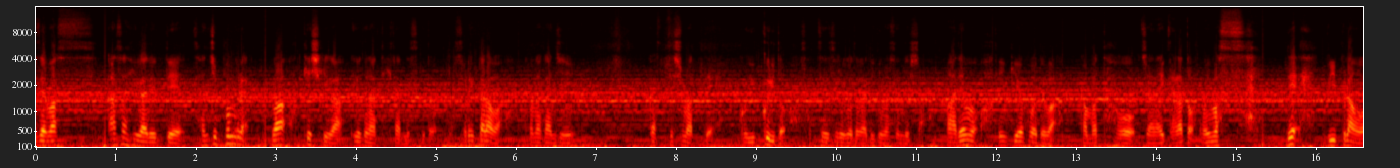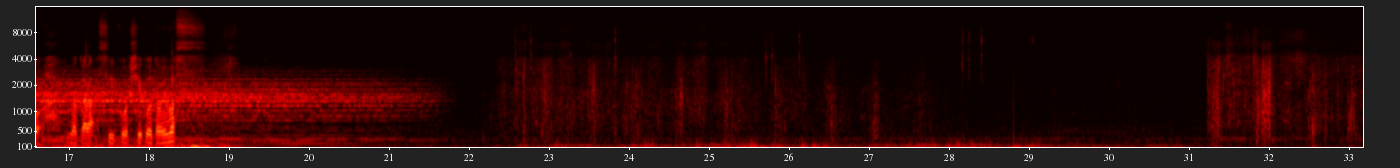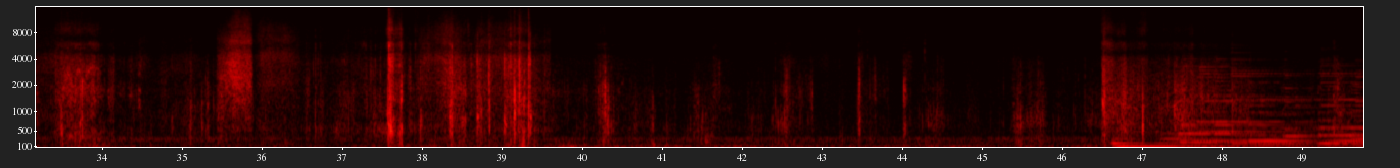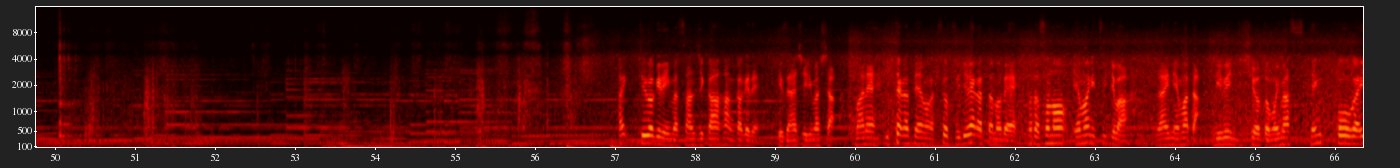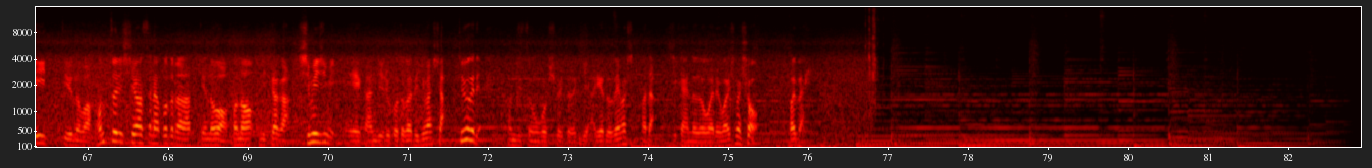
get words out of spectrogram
ございます。朝日が出て30分ぐらいは景色が良くなってきたんですけどそれからはこんな感じにガってしまってこうゆっくりと撮影することができませんでした。まあでも天気予報では頑張った方じゃないかなと思います。で B プランを今から遂行していこうと思います。はいというわけで今3時間半かけて下山してきました。まあね行きたかった山が1つ行けなかったのでまたその山については来年またリベンジしようと思います。天候がいいっていうのは本当に幸せなことだなっていうのをこの3日がしみじみ、感じることができました。というわけで本日もご視聴いただきありがとうございました。また次回の動画でお会いしましょう。バイバイ。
